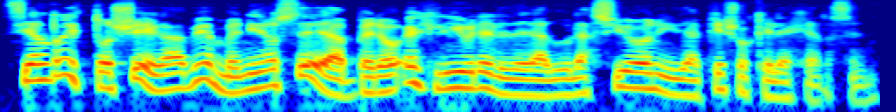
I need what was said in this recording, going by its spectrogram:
Si el resto llega, bienvenido sea, pero es libre de la adulación y de aquellos que la ejercen.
